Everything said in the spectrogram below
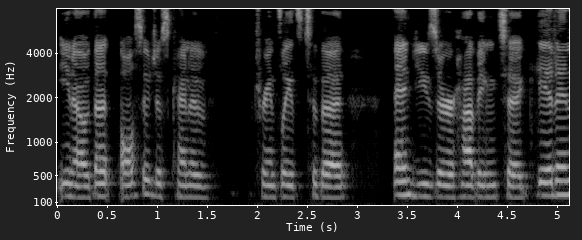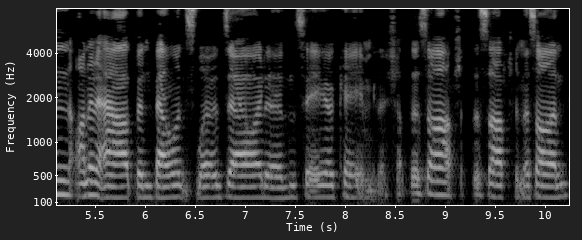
you know that also just kind of translates to the end user having to get in on an app and balance loads out and say, okay, I'm gonna shut this off, shut this off, turn this on.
